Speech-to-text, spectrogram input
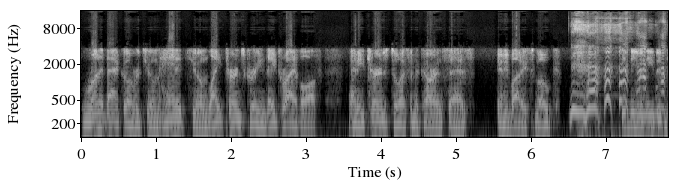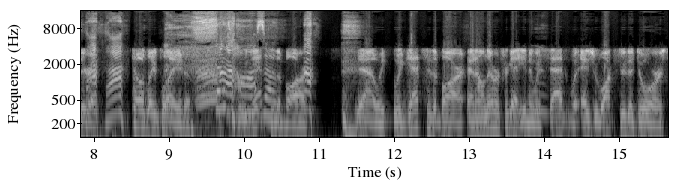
run it back over to him, hand it to him. Light turns green. They drive off, and he turns to us in the car and says, "Anybody smoke?" Didn't even need a cigarette. Totally played him. We get to the bar. Yeah, we, we get to the bar, and I'll never forget, you know, we sat, as you walk through the doors,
